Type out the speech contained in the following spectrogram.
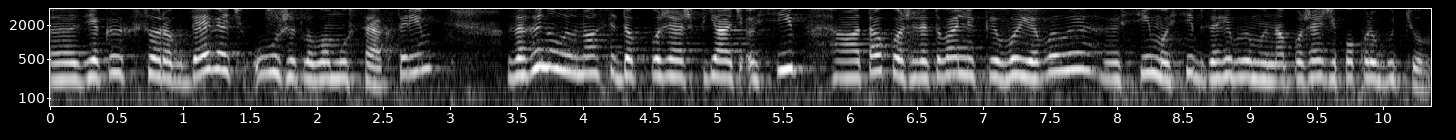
е, з яких 49 у житловому секторі. Загинули внаслідок пожеж 5 осіб, а також рятувальники виявили 7 осіб загиблими на пожежі по прибуттю.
